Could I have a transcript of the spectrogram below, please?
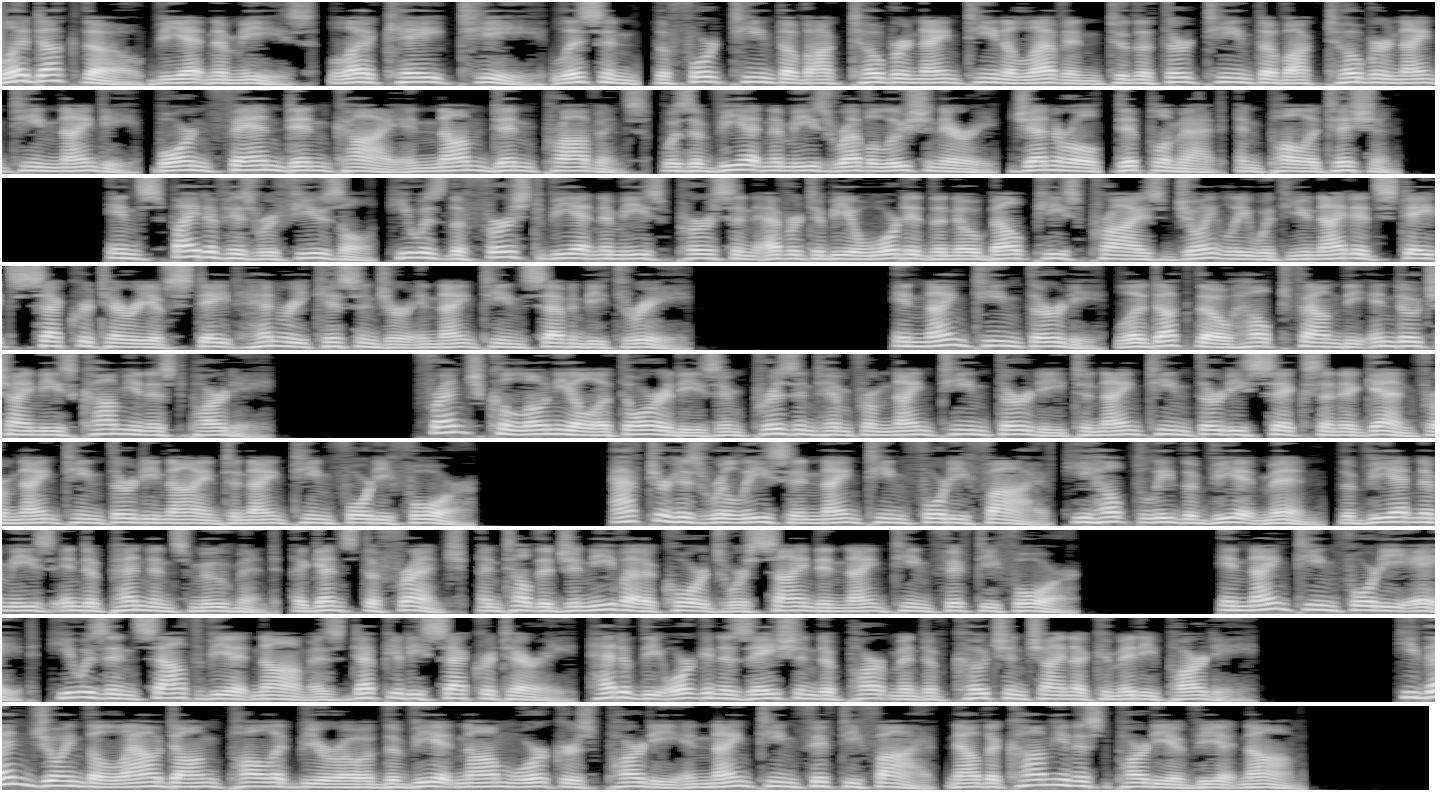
Le Duc Tho Vietnamese, Le KT listen, the 14th of October 1911 to the 13th of October 1990, born Phan Dinh Khai in Nam Dinh province, was a Vietnamese revolutionary, general, diplomat, and politician. In spite of his refusal, he was the first Vietnamese person ever to be awarded the Nobel Peace Prize jointly with United States Secretary of State Henry Kissinger in 1973. In 1930, Le Duc Tho helped found the Indochinese Communist Party. French colonial authorities imprisoned him from 1930 to 1936 and again from 1939 to 1944. After his release in 1945, he helped lead the Viet Minh, the Vietnamese independence movement, against the French, until the Geneva Accords were signed in 1954. In 1948, he was in South Vietnam as Deputy Secretary, head of the Organization Department of Cochinchina Committee Party. He then joined the Lao Dong Politburo of the Vietnam Workers' Party in 1955, now the Communist Party of Vietnam.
